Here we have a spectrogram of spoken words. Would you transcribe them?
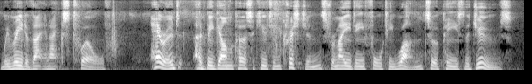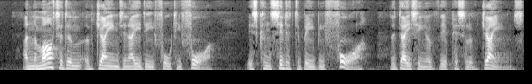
We read of that in Acts 12. Herod had begun persecuting Christians from AD 41 to appease the Jews, and the martyrdom of James in AD 44 is considered to be before the dating of the Epistle of James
